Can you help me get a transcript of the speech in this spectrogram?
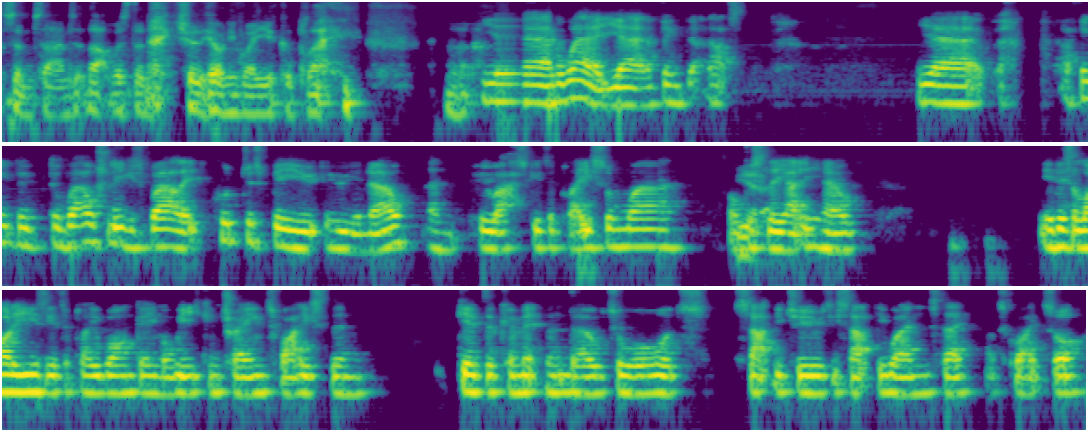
sometimes that that was the nature, the only way you could play. yeah, in a way, yeah. I think that that's yeah. I think the, the Welsh league as well. It could just be who you know and who asks you to play somewhere. Obviously, yeah. you know, it is a lot easier to play one game a week and train twice than give the commitment though towards Saturday, Tuesday, Saturday, Wednesday. That's quite tough.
